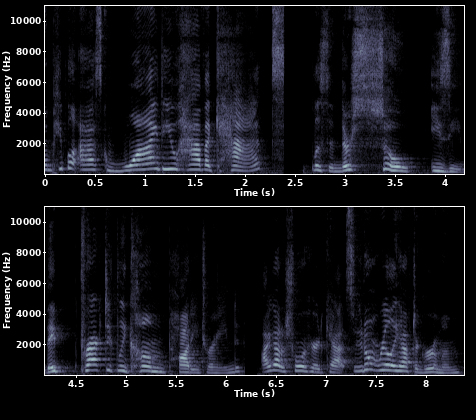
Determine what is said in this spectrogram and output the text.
when people ask, why do you have a cat? Listen, they're so easy. They practically come potty trained. I got a short haired cat, so you don't really have to groom them.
